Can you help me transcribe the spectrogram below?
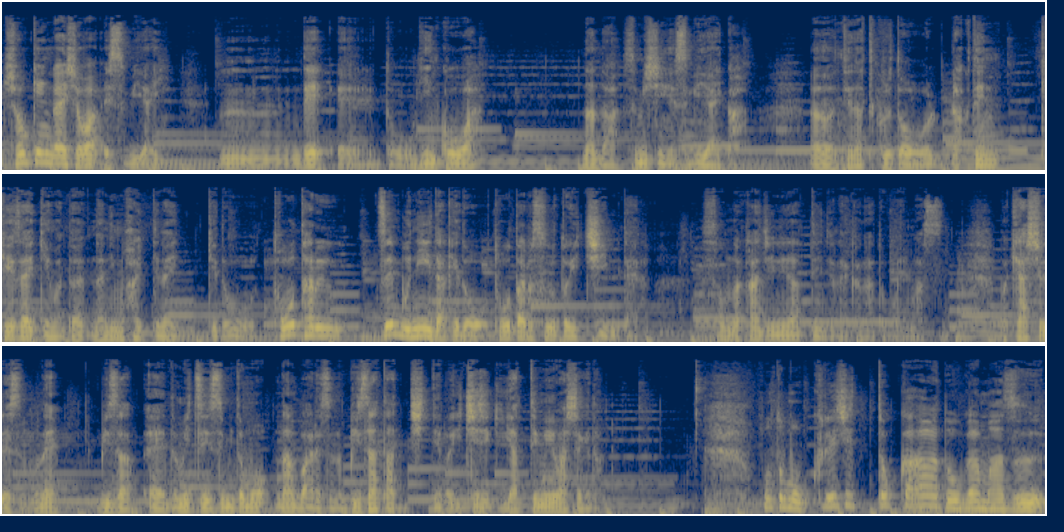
証券会社は SBI。うん、で、えっ、ー、と、銀行はなんだ住信 SBI か。うん、ってなってくると、楽天経済圏は何も入ってないけど、トータル、全部2位だけど、トータルすると1位みたいな。そんな感じになってんじゃないかなと思います。まあ、キャッシュレスもね、ビザ、えっ、ー、と、三井住友ナンバーレスのビザタッチっていうのを一時期やってみましたけど、本当もうクレジットカードがまず、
